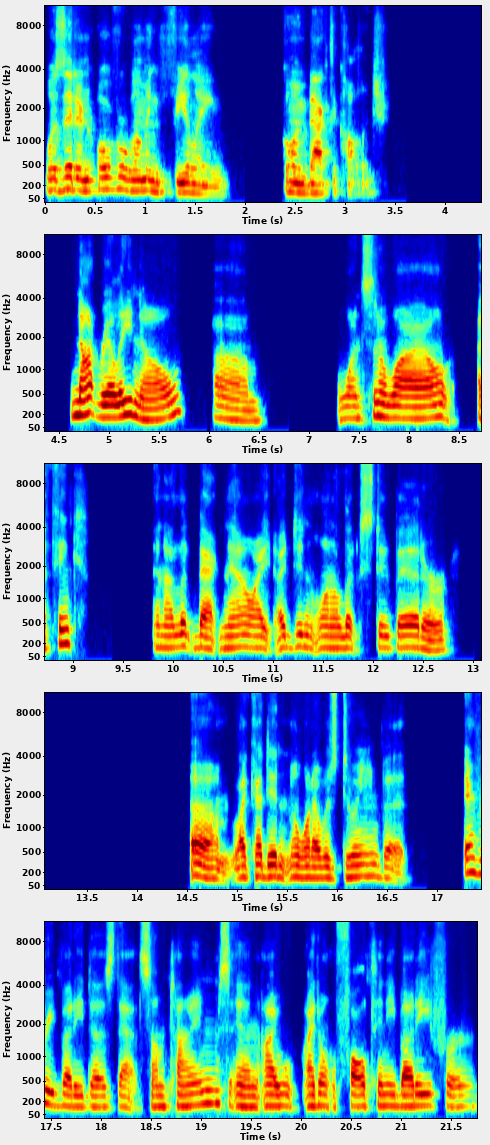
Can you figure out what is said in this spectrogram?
Was it an overwhelming feeling going back to college? Not really, no. Um, once in a while, I think, and I look back now, I, I didn't want to look stupid or um, like I didn't know what I was doing, but everybody does that sometimes. And I, I don't fault anybody for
